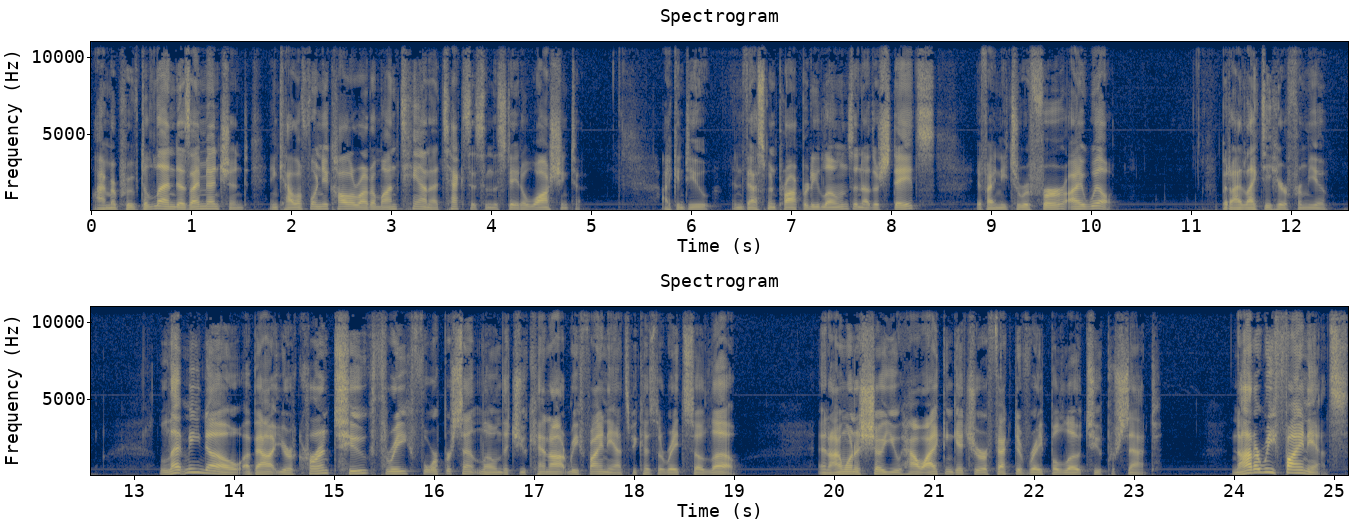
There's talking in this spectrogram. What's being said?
I'm approved to lend, as I mentioned, in California, Colorado, Montana, Texas, and the state of Washington. I can do investment property loans in other states. If I need to refer, I will. But I'd like to hear from you. Let me know about your current 2, 3, 4% loan that you cannot refinance because the rate's so low. And I want to show you how I can get your effective rate below 2%. Not a refinance,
